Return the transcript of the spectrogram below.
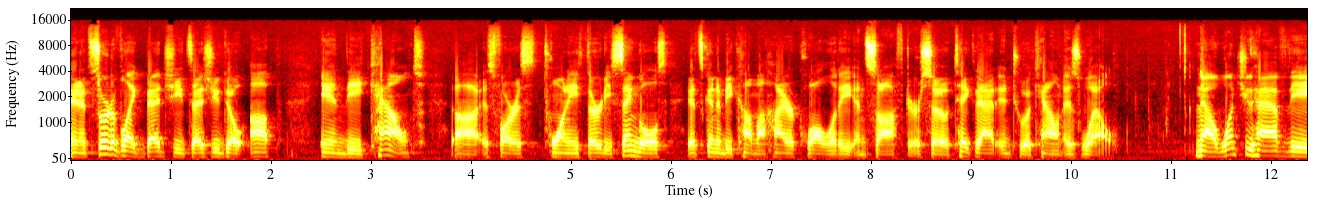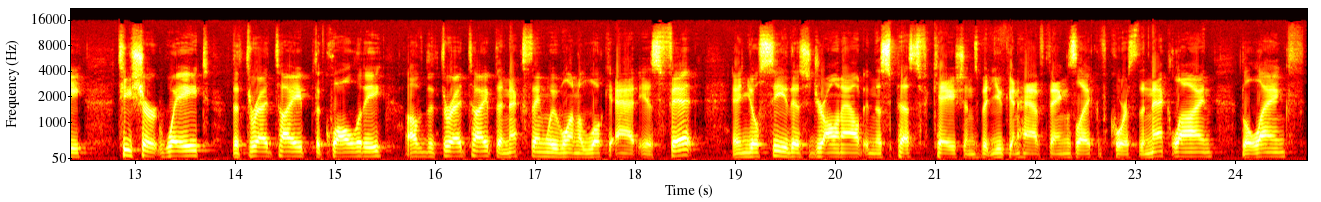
And it's sort of like bed sheets as you go up in the count, uh, as far as 20, 30 singles, it's going to become a higher quality and softer. So take that into account as well. Now, once you have the t-shirt weight, the thread type, the quality of the thread type, the next thing we want to look at is fit and you'll see this drawn out in the specifications, but you can have things like, of course, the neckline, the length,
